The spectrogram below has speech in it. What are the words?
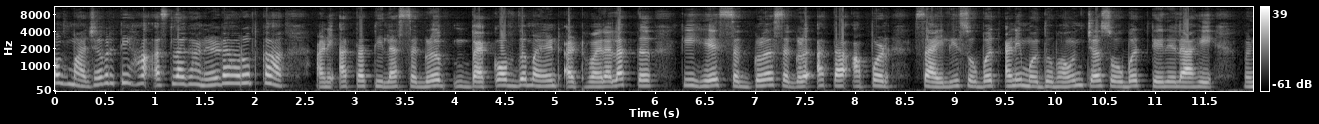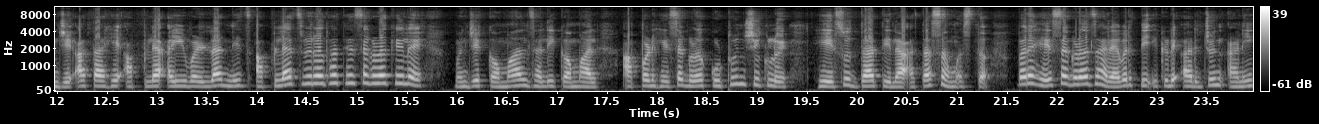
मग माझ्यावरती हा असला घाणेरडा आरोप का? आणि आता तिला सगळं बॅक ऑफ द माइंड आठवायला लागतं की हे सगळं सगळं आता आपण सायलीसोबत आणि मधुभाऊंच्या सोबत केलेलं आहे. म्हणजे आता हे आपल्या आईवडिलांनीच आपल्याच विरोधात हे सगळं केलंय. म्हणजे कमाल झाली कमाल. आपण हे सगळं कुठून शिकलोय हे सुद्धा तिला आता समजतं. बरं हे सगळं झाल्यावरती इकडे अर्जुन आणि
